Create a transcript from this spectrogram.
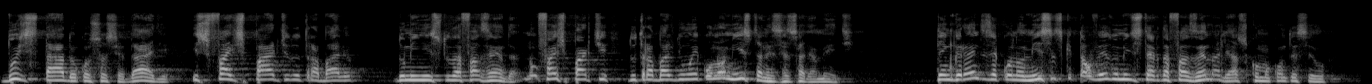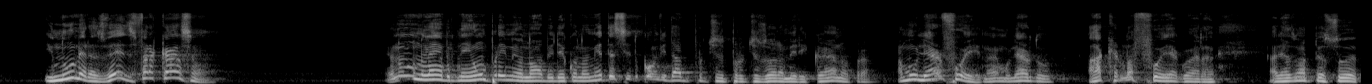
do Estado com a sociedade, isso faz parte do trabalho do ministro da Fazenda. Não faz parte do trabalho de um economista, necessariamente. Tem grandes economistas que talvez no Ministério da Fazenda, aliás, como aconteceu inúmeras vezes, fracassam. Eu não lembro nenhum prêmio Nobel de Economia ter sido convidado para o Tesouro Americano. Para... A mulher foi, né? a mulher do Ackerla foi agora. Aliás, uma pessoa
